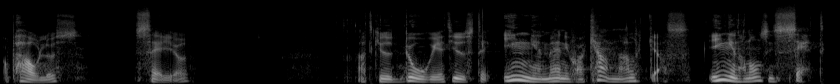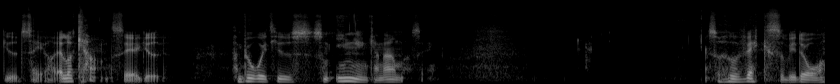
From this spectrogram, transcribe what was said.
Och Paulus säger att Gud bor i ett ljus där ingen människa kan nalkas. Ingen har någonsin sett Gud, säger, eller kan, säger Gud. Han bor i ett ljus som ingen kan närma sig. Så hur växer vi då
